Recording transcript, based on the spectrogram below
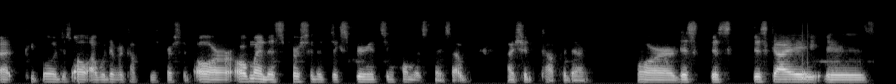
at people and just, oh, I would never talk to this person, or oh man, this person is experiencing homelessness. I, I should talk to them, or this this this guy is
